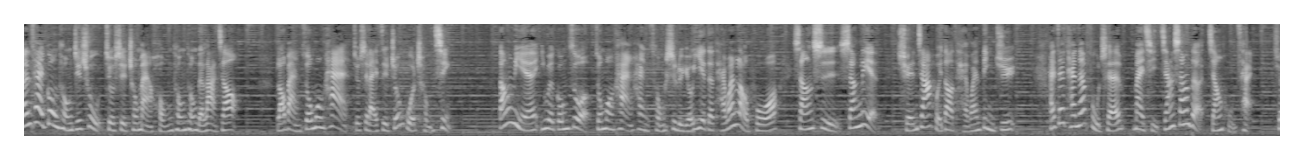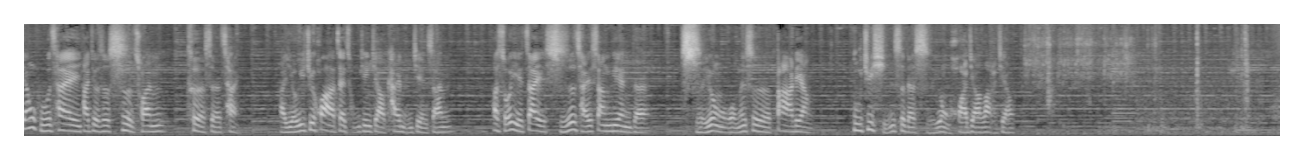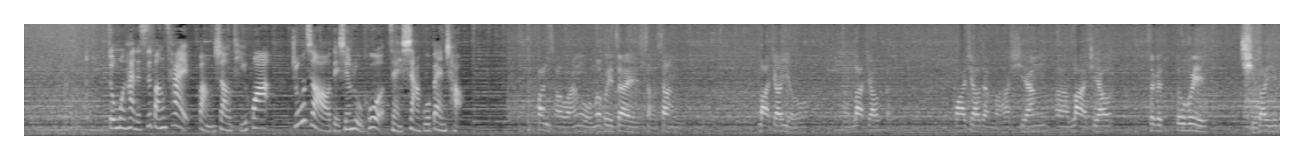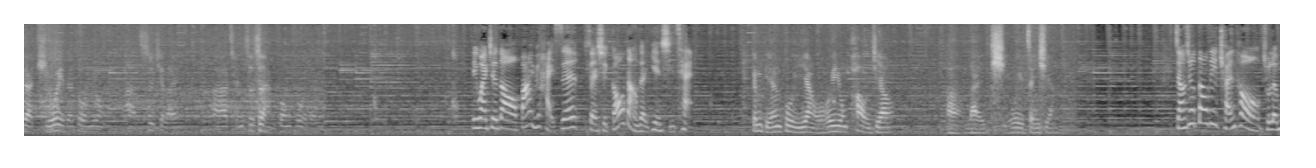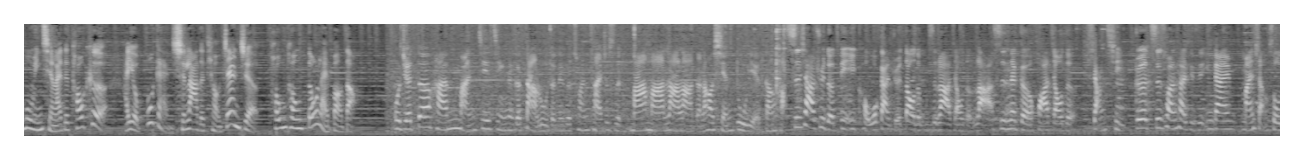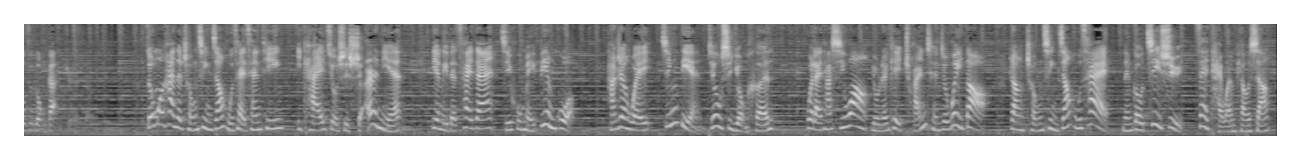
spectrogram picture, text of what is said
川菜共同之处就是充满红彤彤的辣椒。老板邹梦汉就是来自中国重庆。当年因为工作，邹梦汉和从事旅游业的台湾老婆相识相恋，全家回到台湾定居，还在台南府城卖起家乡的江湖菜。江湖菜它就是四川特色菜，啊，有一句话在重庆叫开门见山，啊，所以在食材上面的使用，我们是大量不拘形式的使用花椒、辣椒。周梦汉的私房菜绑上蹄花，猪脚得先卤过，再下锅拌炒。拌炒完，我们会再撒上。辣椒油，啊，辣椒粉，花椒的麻香啊，辣椒，这个都会起到一个提味的作用啊，吃起来啊层次是很丰富的。另外，这道巴鱼海参算是高档的宴席菜，跟别人不一样，我会用泡椒啊来体味真香。讲究道地传统，除了慕名前来的饕客，还有不敢吃辣的挑战者，通通都来报到。我觉得还蛮接近那个大陆的那个川菜，就是麻麻辣辣的，然后咸度也刚好。吃下去的第一口，我感觉到的不是辣椒的辣，是那个花椒的香气。觉得吃川菜其实应该蛮享受这种感觉的。邹孟汉的重庆江湖菜餐厅一开就是十二年，店里的菜单几乎没变过。他认为经典就是永恒，未来他希望有人可以传承着味道，让重庆江湖菜能够继续在台湾飘香。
